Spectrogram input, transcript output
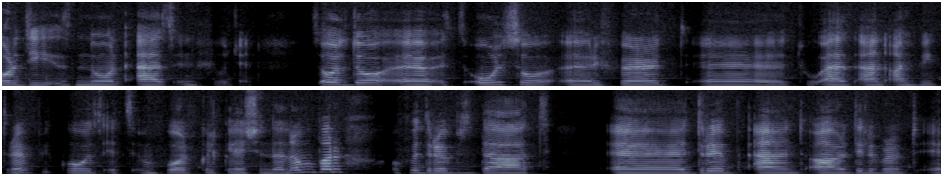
already is known as infusion it's also, uh, it's also uh, referred uh, to as an IV drip because it's involved calculation the number of drips that uh, drip and are delivered uh,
